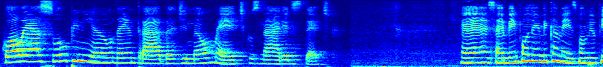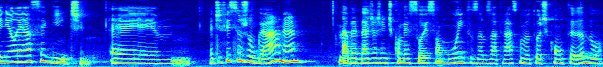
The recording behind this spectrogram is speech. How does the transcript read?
qual é a sua opinião da entrada de não médicos na área de estética? É, essa é bem polêmica mesmo. A minha opinião é a seguinte: é, é difícil julgar, né? Na verdade, a gente começou isso há muitos anos atrás, como eu estou te contando,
